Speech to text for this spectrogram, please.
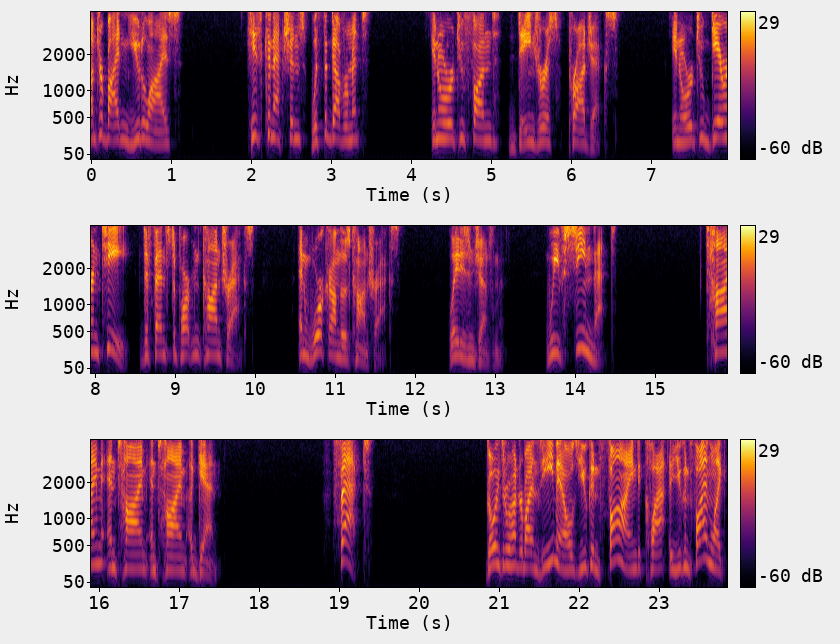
Hunter Biden utilized his connections with the government in order to fund dangerous projects, in order to guarantee Defense Department contracts and work on those contracts. Ladies and gentlemen, we've seen that time and time and time again. Fact. Going through Hunter Biden's emails, you can find cla- you can find like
